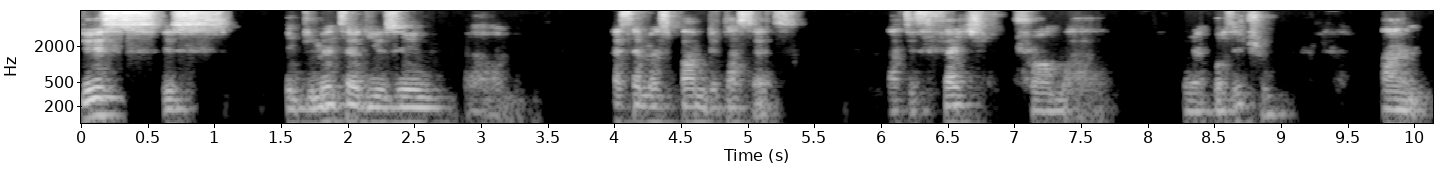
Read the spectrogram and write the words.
This is implemented using um, SMS spam datasets that is fetched from uh, the repository. And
